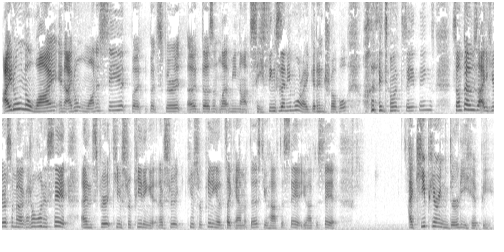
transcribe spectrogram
I don't know why, and I don't want to say it, but but Spirit uh, doesn't let me not say things anymore. I get in trouble when I don't say things. Sometimes I hear something like I don't want to say it, and Spirit keeps repeating it, and if Spirit keeps repeating it, it's like amethyst. You have to say it. You have to say it. I keep hearing dirty hippie,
